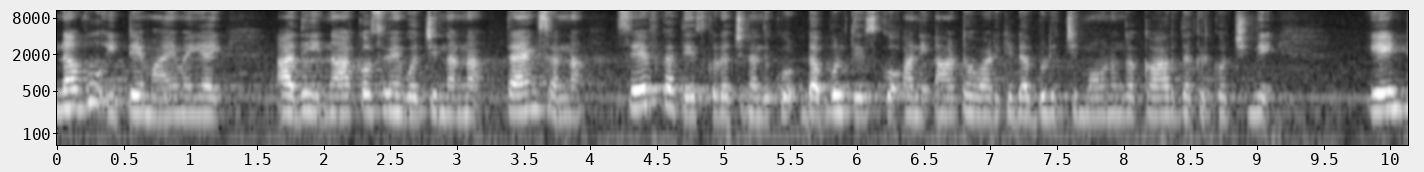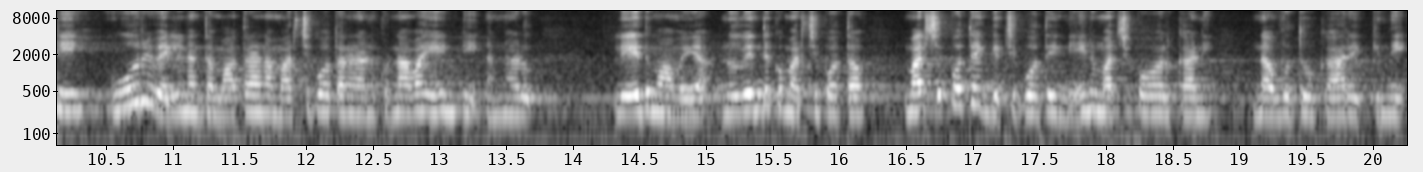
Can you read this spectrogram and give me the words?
నవ్వు ఇట్టే మాయమయ్యాయి. అది నా కోసమే వచ్చిందన్న. థ్యాంక్స్ అన్న. సేఫ్గా తీసుకుని వచ్చినందుకు డబ్బులు తీసుకో అని ఆటో వాడికి డబ్బులు ఇచ్చి మౌనంగా కారు దగ్గరికి వచ్చింది ఏంటి? ఊరు వెళ్ళినంత మాత్రాన మర్చిపోతానని అనుకున్నావా ఏంటి? అన్నాడు. లేదు మామయ్య నువ్వెందుకు మర్చిపోతావు? మర్చిపోతే గిచ్చిపోతే నేను మర్చిపోవాలి కానీ నవ్వుతూ కారు ఎక్కింది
